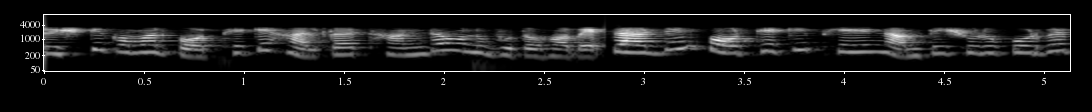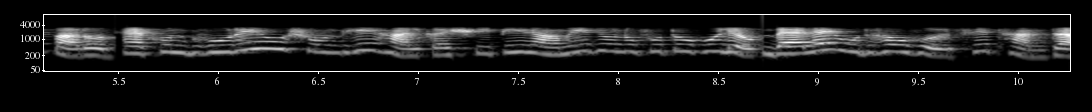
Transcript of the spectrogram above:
বৃষ্টি কমার পর থেকে হালকা ঠান্ডা অনুভূত হবে। চার দিন পর থেকে ফের নামতে শুরু করবে পারদ। এখন ভোরে ও সন্ধে হালকা শীতের আমেজ অনুভূত হলেও বেলায় উধাও হয়েছে ঠান্ডা।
